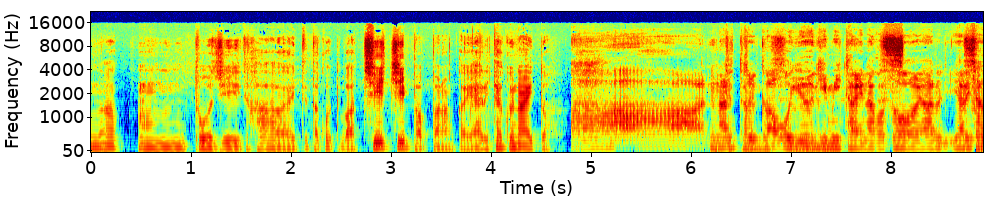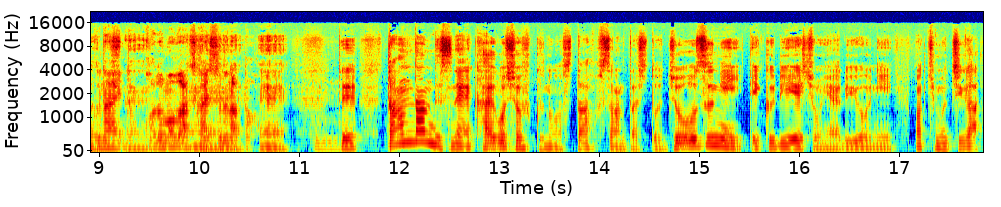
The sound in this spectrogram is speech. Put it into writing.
んなうん当時母が言ってた言葉チーチーパッパなんかやりたくないと。ああ、なんていうか、お遊戯みたいなことをやるやりたくないと、ね、子供扱いするなと。えええ、で、だんだんですね、介護所服のスタッフさんたちと上手にレクリエーションやるように、まあ、気持ちが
